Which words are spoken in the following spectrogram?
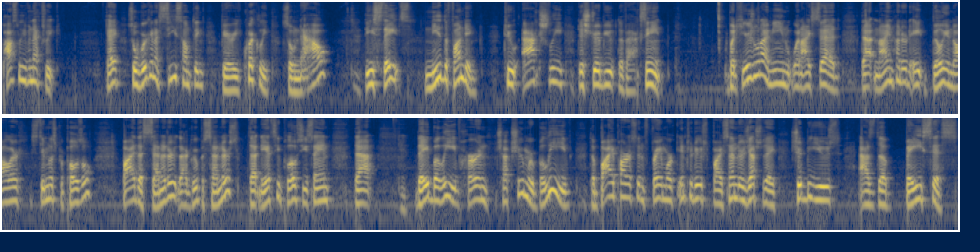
possibly even next week. Okay, so we're going to see something very quickly. So now, these states need the funding to actually distribute the vaccine. But here's what I mean when I said that $908 billion stimulus proposal by the senator, that group of senators, that Nancy Pelosi saying that they believe, her and Chuck Schumer believe, the bipartisan framework introduced by senators yesterday should be used as the basis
